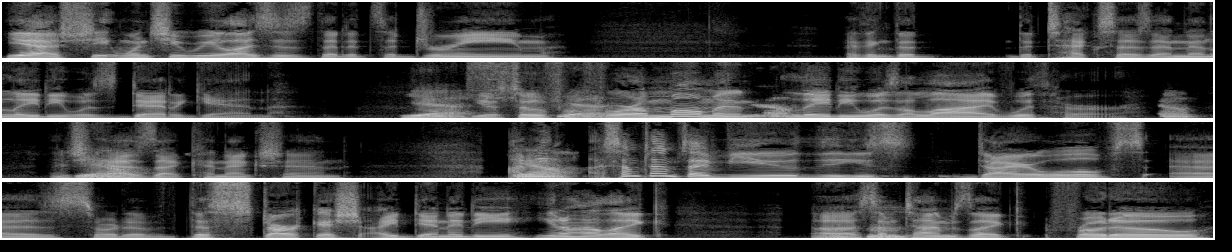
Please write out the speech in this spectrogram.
Yeah, she when she realizes that it's a dream, I think the the text says and then lady was dead again. Yes. Yeah, so for yes, for a moment Yeah. lady was alive with her. yeah. And she Yeah. has that connection. I Yeah. mean, sometimes I view these dire wolves as sort of the Starkish identity. You know how like uh, Mm-hmm. sometimes like Frodo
